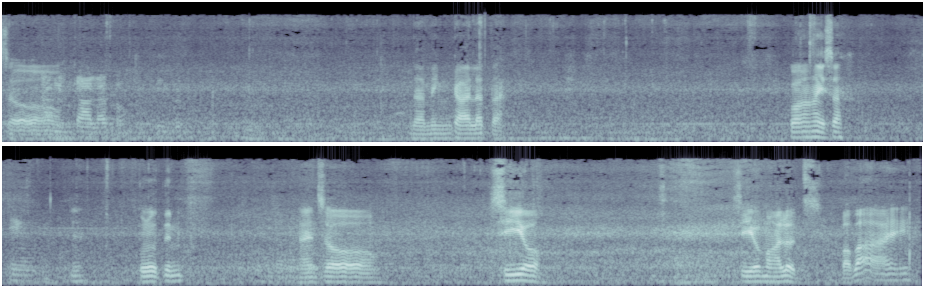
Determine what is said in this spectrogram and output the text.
So, Daming kalat oh. daming kalat ah. Kuha nga isa. Mm. Pulutin mo. And so, see you. See you mga lods. Bye-bye.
